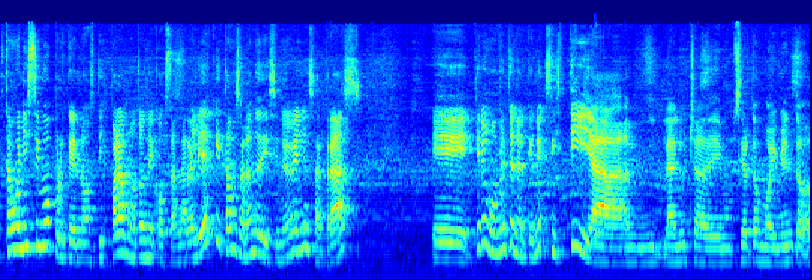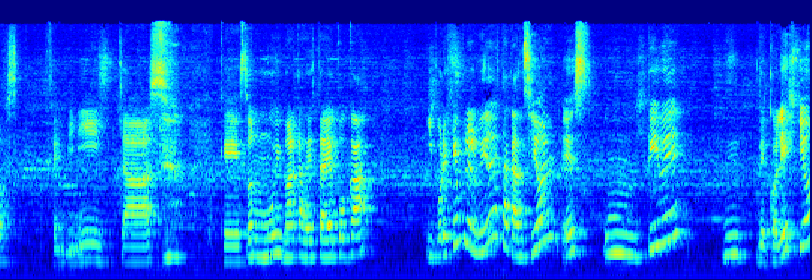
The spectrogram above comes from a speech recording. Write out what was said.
está buenísimo porque nos dispara un montón de cosas. La realidad es que estamos hablando de 19 años atrás, eh, que era un momento en el que no existía la lucha de ciertos movimientos feministas, que son muy marcas de esta época. Y por ejemplo, el video de esta canción es un pibe del colegio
